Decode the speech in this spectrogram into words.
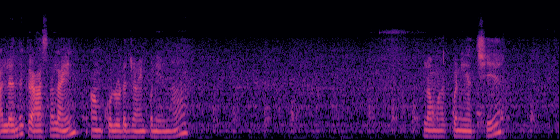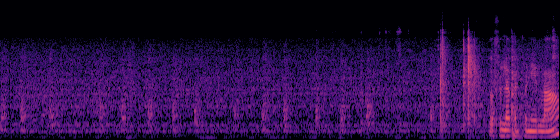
அதுலேருந்து கிராஸாக லைன் ஆம்கோலோட ஜாயின் பண்ணிடுங்க எல்லாம் மார்க் பண்ணியாச்சு. இப்போ ஃபுல்லாக கட் பண்ணிடலாம்.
